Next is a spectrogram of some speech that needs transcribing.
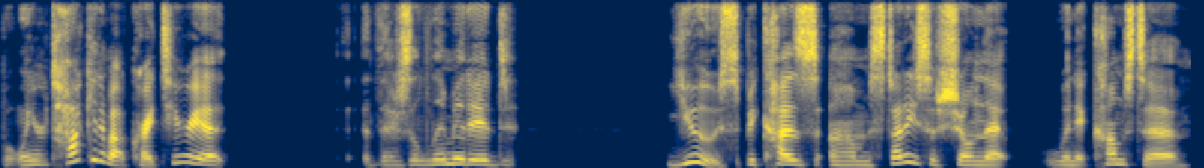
But when you're talking about criteria, there's a limited use because um, studies have shown that when it comes to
